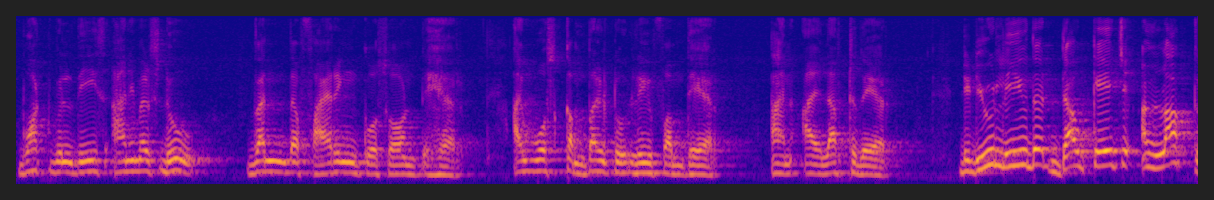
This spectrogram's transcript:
What will these animals do when the firing goes on there? I was compelled to leave from there and I left there. Did you leave the dove cage unlocked?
